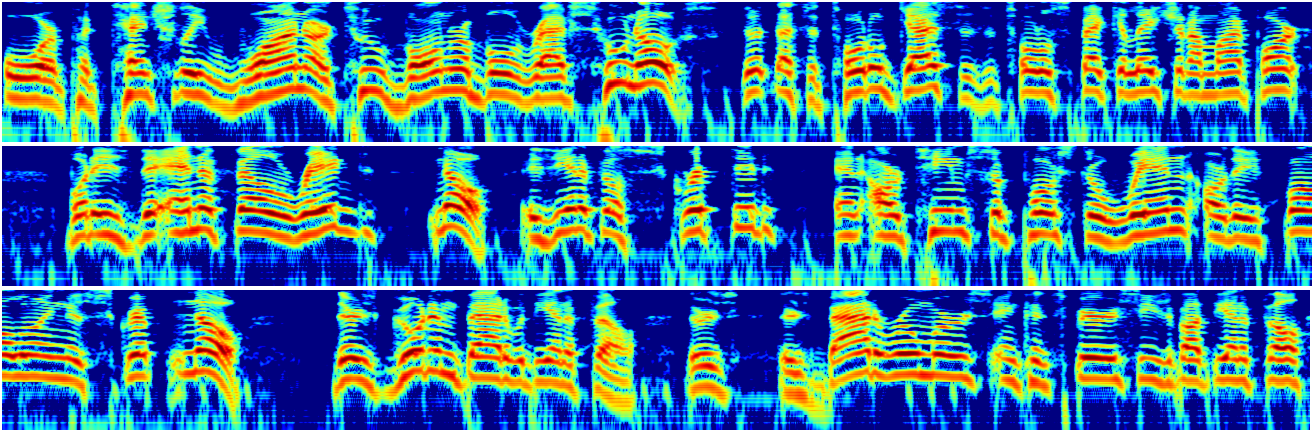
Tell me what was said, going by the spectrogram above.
or potentially one or two vulnerable refs. Who knows? That's a total guess. It's a total speculation on my part. But is the NFL rigged? No. Is the NFL scripted and our team supposed to win? Are they following a script? No. There's good and bad with the NFL. There's there's bad rumors and conspiracies about the NFL,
